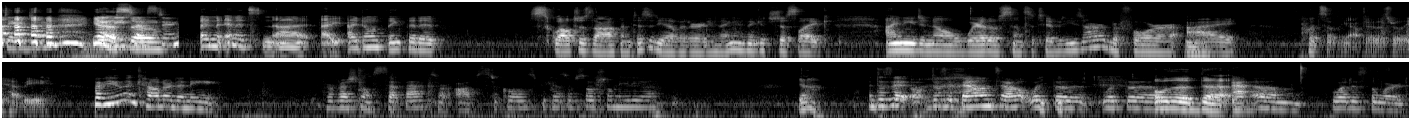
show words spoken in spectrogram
staging, Yeah. A/B so testing. and and it's not. I I don't think that it squelches the authenticity of it or anything. I think it's just like I need to know where those sensitivities are before Mm. I put something out there that's really heavy. Have you encountered any professional setbacks or obstacles because of social media? Yeah. And does it does it balance out with the with the Oh, the the a- um what is the word?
